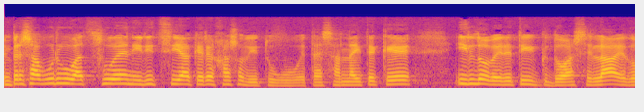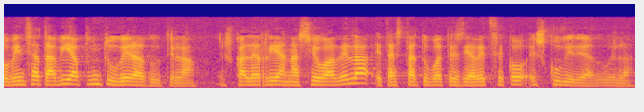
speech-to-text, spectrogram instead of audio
enpresa buru batzuen iritziak ere jaso ditugu, eta esan daiteke hildo beretik doazela edo behintzat abia puntu bera dutela. Euskal Herria nazioa dela eta estatu batez diabetzeko eskubidea duela.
